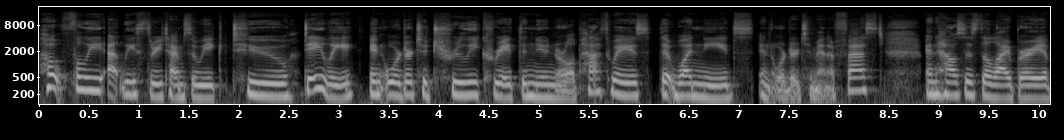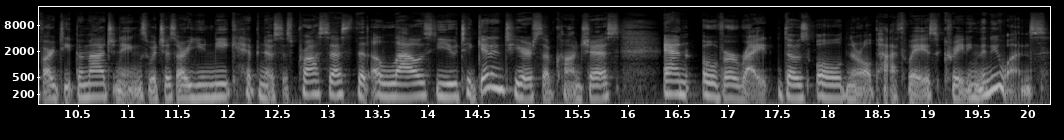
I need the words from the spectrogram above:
hopefully at least three times a week to daily, in order to truly create the new neural pathways that one needs in order to manifest, and houses the library of our deep imaginings, which is our unique hypnosis process that allows you to get into your subconscious and overwrite those old neural pathways, creating the new ones.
